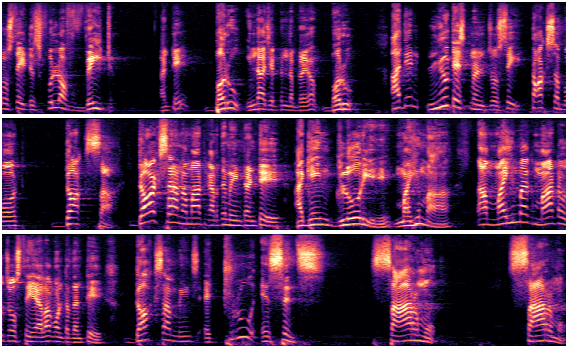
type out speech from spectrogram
చూస్తే it is full of weight అంటే బరువు ఇందా చెప్పినప్పుడుగా బరు. అదే న్యూ టెస్ట్మెంట్ చూస్తే it talks about doxa doxa అన్న మాటకు అర్థం ఏంటంటే అగైన్ గ్లోరీ మహిమ. ఆ మహిమకు మాట చూస్తే ఎలా ఉంటుందంటే doxa means a true essence సారము. సారము.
